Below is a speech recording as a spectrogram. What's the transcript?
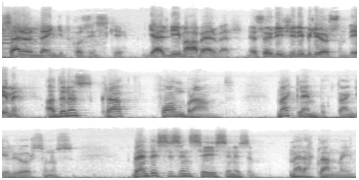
Sen önden git Kozinski. Geldiğimi haber ver. Ne söyleyeceğini biliyorsun değil mi? Adınız Kraft von Brandt. Mecklenburg'dan geliyorsunuz. Ben de sizin seyisinizim. Meraklanmayın.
